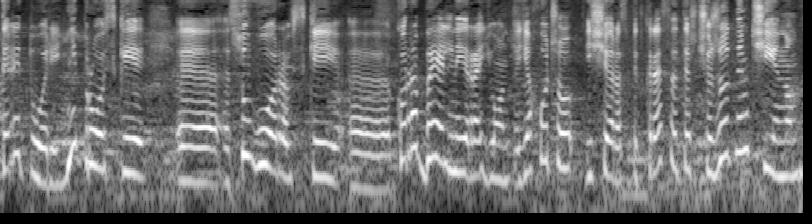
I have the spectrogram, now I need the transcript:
території. Дніпровський, е, Суворовський, е, Корабельний район. Я хочу іще раз підкреслити, що жодним чином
